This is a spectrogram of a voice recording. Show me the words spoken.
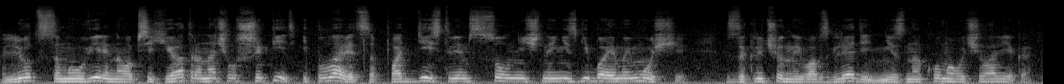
лед самоуверенного психиатра начал шипеть и плавиться под действием солнечной несгибаемой мощи, заключенной во взгляде незнакомого человека –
